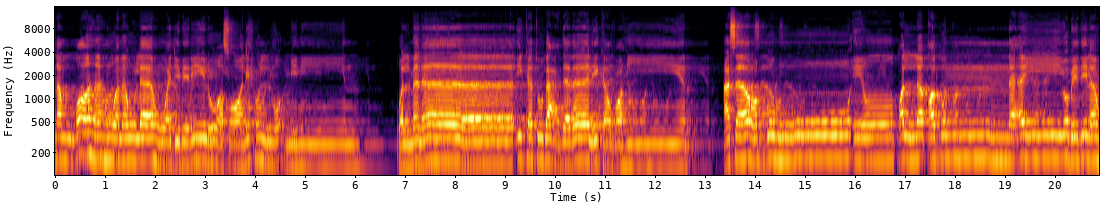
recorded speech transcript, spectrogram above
فان الله هو مولاه وجبريل وصالح المؤمنين والملائكه بعد ذلك ظهير عسى ربه ان طلقكن ان يبدله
